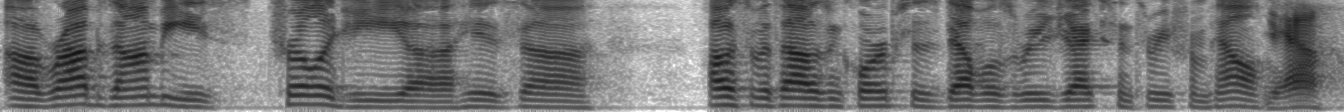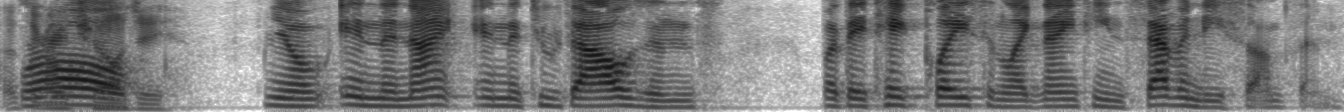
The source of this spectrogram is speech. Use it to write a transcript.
uh, Rob Zombie's trilogy, uh, his uh, House of a Thousand Corpses, Devil's Rejects, and Three from Hell. Yeah, that's a great all, trilogy. You know, in the ni- in the two thousands, but they take place in like nineteen seventy something.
